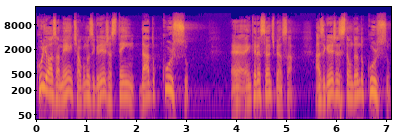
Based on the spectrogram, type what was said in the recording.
Curiosamente, algumas igrejas têm dado curso. É, é interessante pensar. As igrejas estão dando curso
